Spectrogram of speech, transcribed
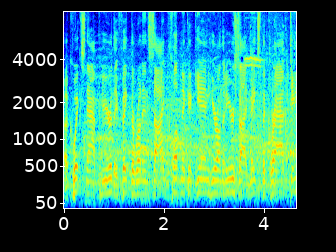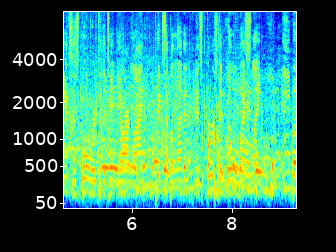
A quick snap here. They fake the run inside. Klubnik again here on the near side makes the grab, dances forward to the 10-yard line, picks up 11, and it's first and goal Westlake. Ebo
